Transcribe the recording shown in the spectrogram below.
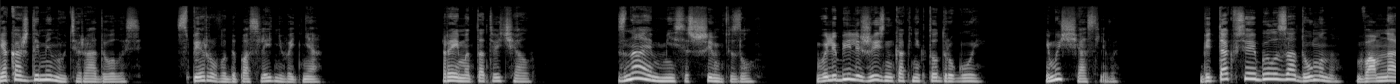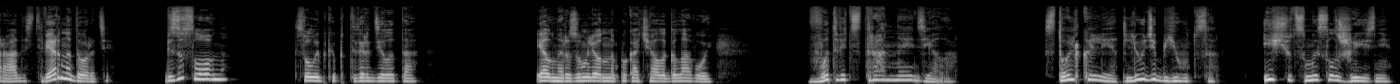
Я каждой минуте радовалась, с первого до последнего дня. Реймонд отвечал. «Знаем, миссис Шимфизл, вы любили жизнь, как никто другой, и мы счастливы. Ведь так все и было задумано, вам на радость, верно, Дороти?» «Безусловно», — с улыбкой подтвердила та. Элна разумленно покачала головой. «Вот ведь странное дело. Столько лет люди бьются, ищут смысл жизни,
